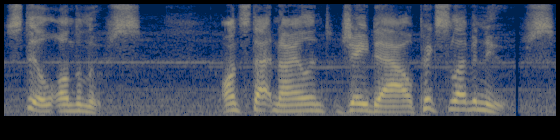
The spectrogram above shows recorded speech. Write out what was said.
still on the loose. On Staten Island, Jay Dow, Pix 11 News.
